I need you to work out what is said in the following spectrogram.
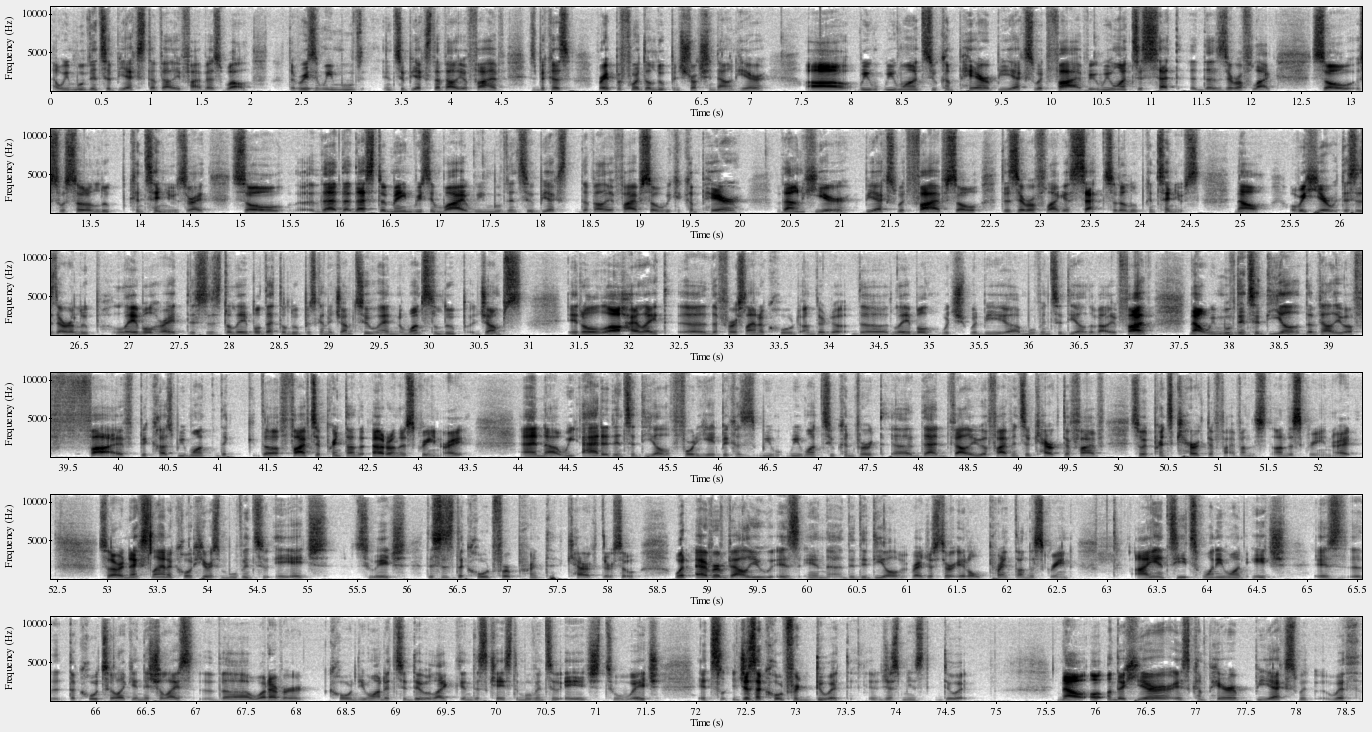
Now we moved into BX the value of 5 as well. The reason we moved into bx the value of 5 is because right before the loop instruction down here, uh, we, we want to compare bx with 5. We, we want to set the 0 flag. So, so, so the loop continues, right? So that, that that's the main reason why we moved into bx the value of 5. So we could compare down here bx with 5 so the 0 flag is set so the loop continues now over here this is our loop label right this is the label that the loop is going to jump to and once the loop jumps it'll uh, highlight uh, the first line of code under the, the label which would be uh, move into DL the value of 5 now we moved into DL the value of 5 because we want the, the 5 to print on the, out on the screen right? And uh, we added into DL48 because we, we want to convert uh, that value of 5 into character 5 so it prints character 5 on the, on the screen right? So our next line of code here is move into AH 2H this is the code for print character so whatever value is in the DL register it'll print on the screen INT21H is the code to like initialize the whatever code you want it to do. Like in this case, to move into H to H, it's just a code for do it. It just means do it. Now under here is compare bx with with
